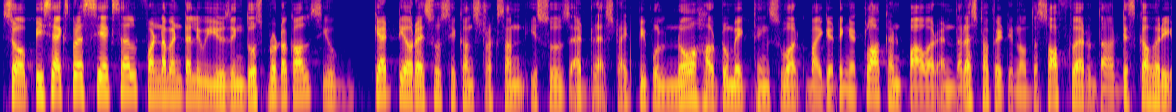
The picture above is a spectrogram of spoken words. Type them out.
So PCI Express CXL, fundamentally, we're using those protocols. You get your SOC construction issues addressed, right? People know how to make things work by getting a clock and power and the rest of it, you know, the software, the discovery,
